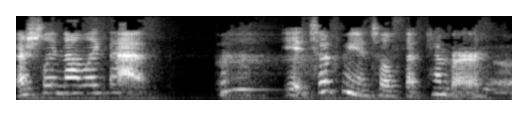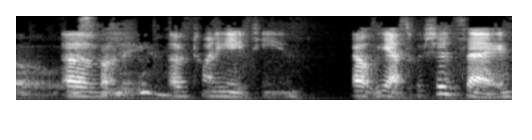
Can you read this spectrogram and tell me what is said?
Especially not like that. It took me until September Oh, Of- funny. of 2018. Oh, yes, we should say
